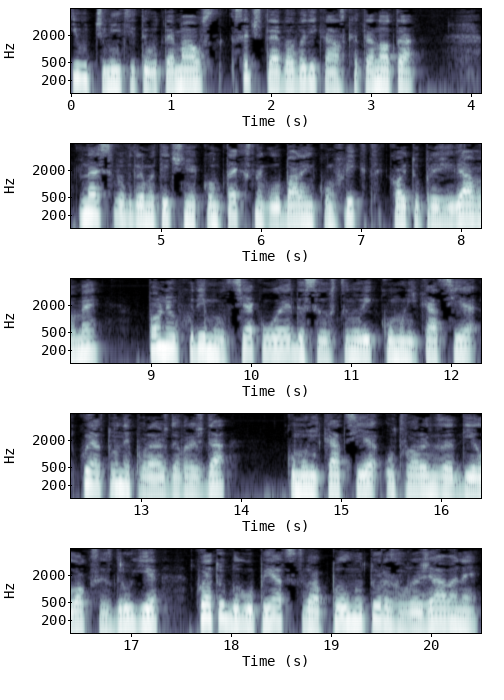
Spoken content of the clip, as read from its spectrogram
и учениците от Емаус, се чете Ватиканската нота. Днес в драматичния контекст на глобален конфликт, който преживяваме, по-необходимо от всякога е да се установи комуникация, която не поражда връжда, комуникация, отворена за диалог с другия – която благоприятства пълното разоръжаване,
